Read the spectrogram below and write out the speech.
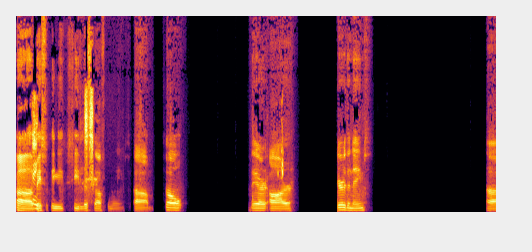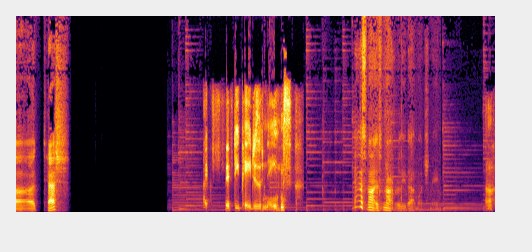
Uh, Thank- basically, she lists off the names. Um, so there are here are the names. Uh, Tesh, Like 50 pages of names. It's not. It's not really that much name. Oh.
